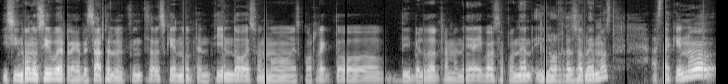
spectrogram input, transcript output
y si no nos sirve regresárselo al cliente, sabes que no te entiendo, eso no es correcto, dímelo de otra manera, y vamos a poner y lo resolvemos, hasta que no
